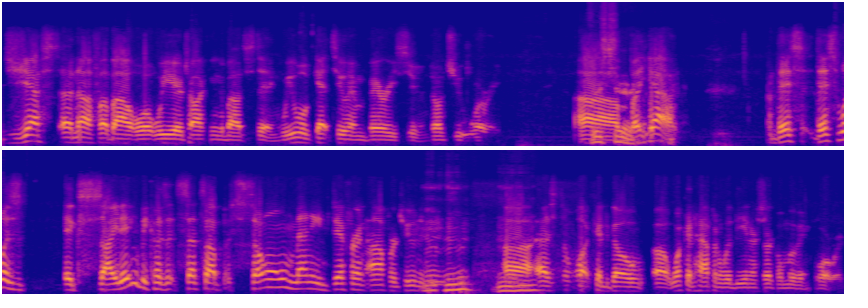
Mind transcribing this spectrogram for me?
just enough about what we are talking about Sting. We will get to him very soon. Don't you worry. Uh, sure. But yeah, this this was exciting because it sets up so many different opportunities mm-hmm. Mm-hmm. Uh, as to what could go, uh, what could happen with the inner circle moving forward.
